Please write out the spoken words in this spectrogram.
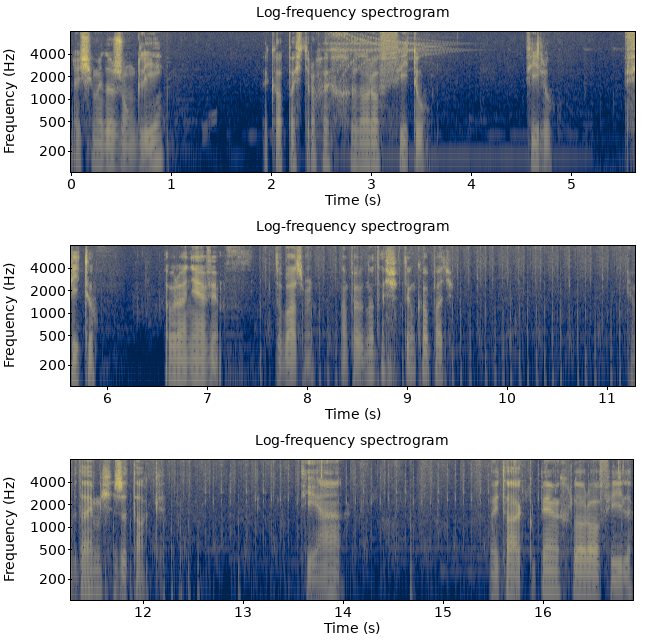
Lecimy do dżungli. Wykopać trochę chlorofitu. Filu. Fitu. Dobra, nie wiem. Zobaczmy. Na pewno da się tym kopać? Wydaje mi się, że tak. Tia. No i tak, kupiłem chlorofil.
